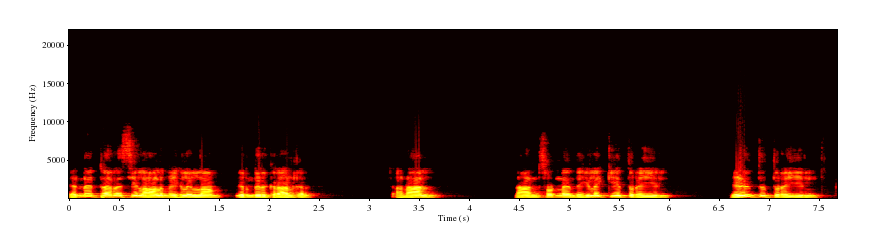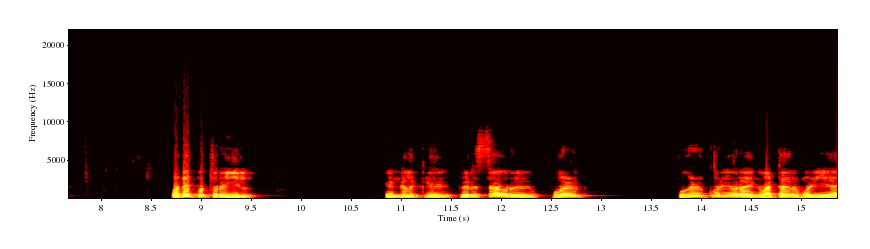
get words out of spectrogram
எண்ணற்ற அரசியல் ஆளுமைகள் எல்லாம் இருந்திருக்கிறார்கள். ஆனால் நான் சொன்ன இந்த இலக்கியத் துறையில் எழுத்துத்துறையில் படைப்புத்துறையில் எங்களுக்கு பெருசாக ஒரு புகழ் புகழுக்குரியவராக எங்கள் வட்டார மொழியை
